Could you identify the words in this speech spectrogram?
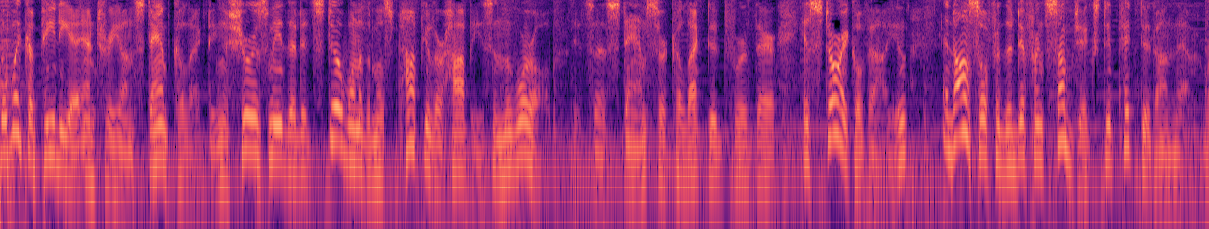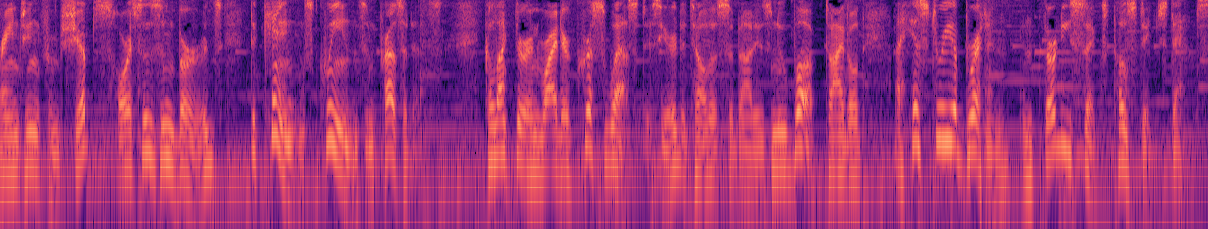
The Wikipedia entry on stamp collecting assures me that it's still one of the most popular hobbies in the world. It says stamps are collected for their historical value and also for the different subjects depicted on them, ranging from ships, horses, and birds to kings, queens, and presidents. Collector and writer Chris West is here to tell us about his new book titled A History of Britain in 36 Postage Stamps.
